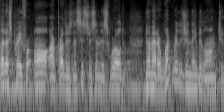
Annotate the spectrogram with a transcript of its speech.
Let us pray for all our brothers and sisters in this world, no matter what religion they belong to,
